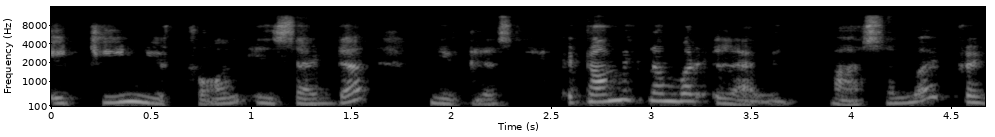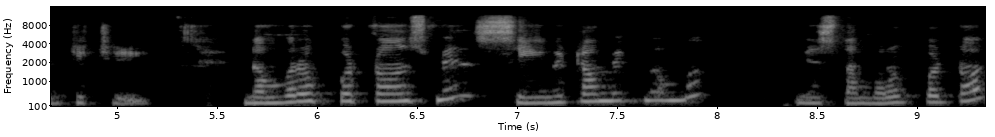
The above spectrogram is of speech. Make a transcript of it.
18 neutron inside the nucleus. Atomic number 11, mass number 23. Number of protons means same atomic number, means number of proton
